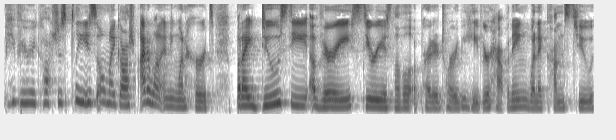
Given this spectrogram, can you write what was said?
be very cautious, please. Oh my gosh, I don't want anyone hurt, but I do see a very serious level of predatory behavior happening when it comes to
